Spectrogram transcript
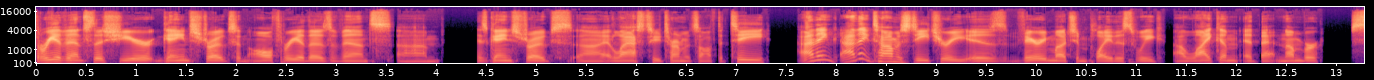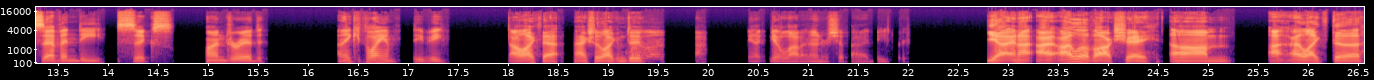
Three events this year, gained strokes in all three of those events. Um, his gained strokes uh, in last two tournaments off the tee. I think I think Thomas Dietrich is very much in play this week. I like him at that number seventy six hundred. I think you play him, DB. I like that. I actually like him too. Get a lot of ownership out of Dietrich. Yeah, and I I, I love Akshay. Um, I, I like the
